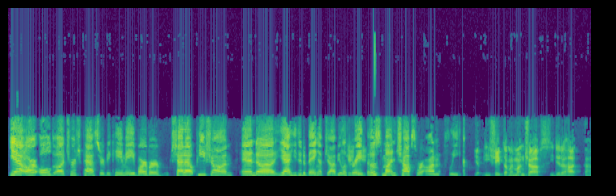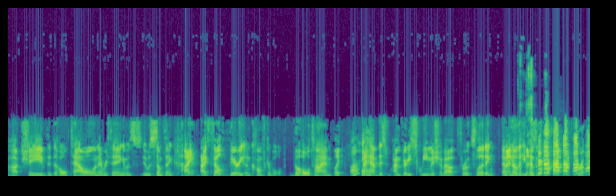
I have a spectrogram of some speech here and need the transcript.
Yeah, our old uh, church pastor became a barber. Shout out P. Sean. And uh, yeah, he did a bang up job. You look great. Those mutton chops were on fleek. Yep, he shaped up my mutton chops. He did a hot a hot shave, did the whole towel and everything. It was it was something. I I felt very uncomfortable the whole time. Like Why? I have this. I'm very squeamish about throat slitting, and I know that he wasn't going to cut my throat.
